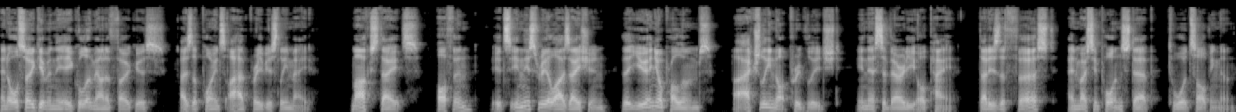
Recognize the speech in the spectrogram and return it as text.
and also given the equal amount of focus as the points I have previously made. Mark states, often it's in this realization that you and your problems are actually not privileged in their severity or pain. That is the first and most important step towards solving them.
